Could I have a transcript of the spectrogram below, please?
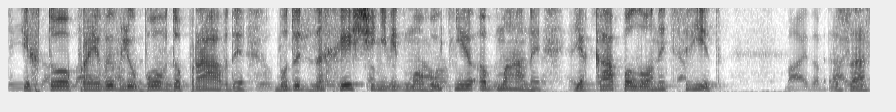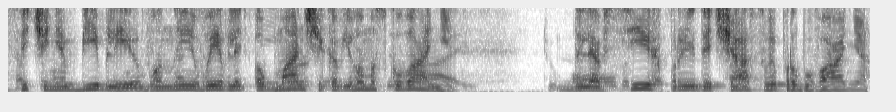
і хто проявив любов до правди, будуть захищені від могутньої обмани, яка полонить світ. За свідченням Біблії вони виявлять обманщика в його маскуванні. Для всіх прийде час випробування.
